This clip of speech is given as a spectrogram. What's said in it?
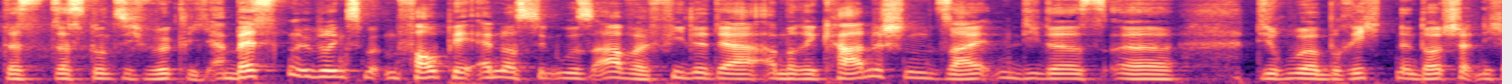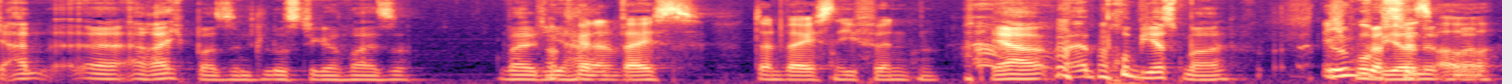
Das, das lohnt sich wirklich. Am besten übrigens mit einem VPN aus den USA, weil viele der amerikanischen Seiten, die das, äh, die darüber berichten, in Deutschland nicht an, äh, erreichbar sind, lustigerweise. Weil die Okay, halt, dann werde ich es dann werd ich's nie finden. ja, äh, probier's mal. Ich Irgendwas probiere es findet man. aber.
